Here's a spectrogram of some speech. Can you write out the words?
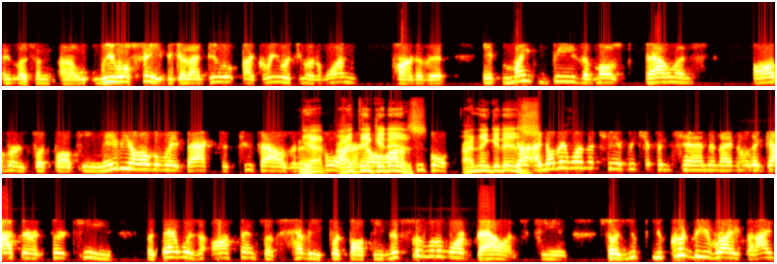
listen, uh, we will see because I do agree with you in one part of it. It might be the most balanced Auburn football team, maybe all the way back to 2004. Yeah, I know think it is. people- I think it is. got- I know they won the championship in 10, and I know they got there in 13, but that was an offensive heavy football team. This is a little more balanced team. So you you could be right, but I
